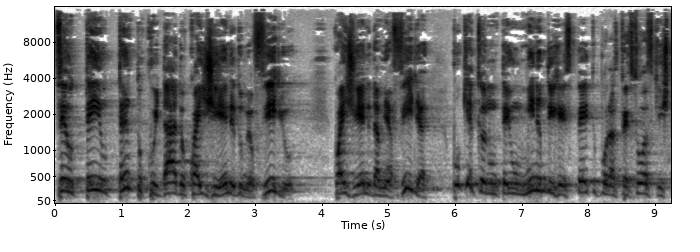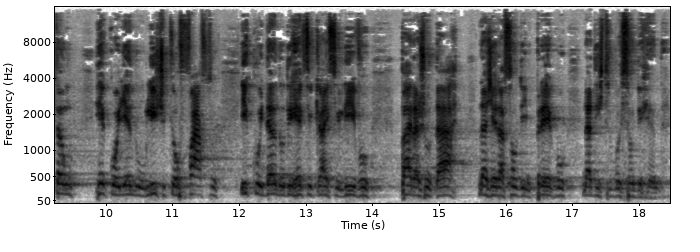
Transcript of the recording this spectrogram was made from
Se eu tenho tanto cuidado com a higiene do meu filho, com a higiene da minha filha, por que, que eu não tenho um mínimo de respeito por as pessoas que estão recolhendo o lixo que eu faço e cuidando de reciclar esse livro para ajudar na geração de emprego, na distribuição de renda?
